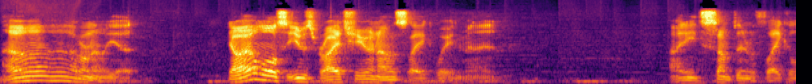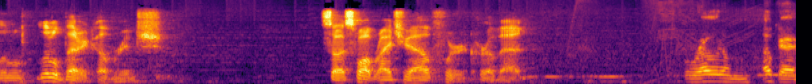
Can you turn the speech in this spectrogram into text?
Uh, I don't know yet. Yeah, I almost used Raichu, and I was like, wait a minute. I need something with like a little little better coverage. So I swapped Raichu out for Crobat. Rotom. Okay.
